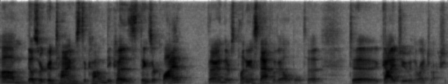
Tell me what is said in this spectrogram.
Um, those are good times to come because things are quiet. Then there's plenty of staff available to to guide you in the right direction.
